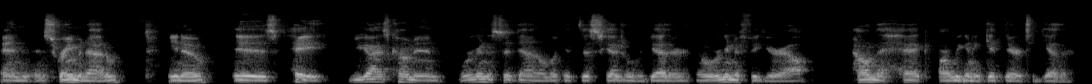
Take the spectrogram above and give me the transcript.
and, and screaming at him, you know, is, hey, you guys come in, we're going to sit down and look at this schedule together and we're going to figure out how in the heck are we going to get there together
